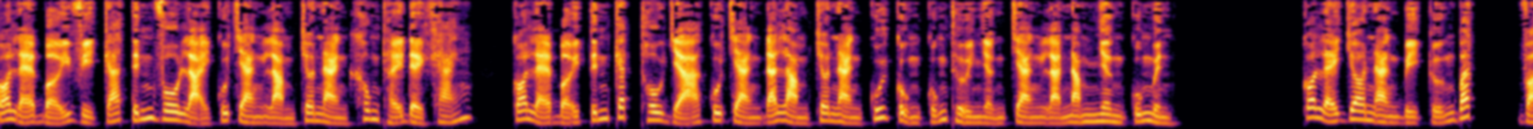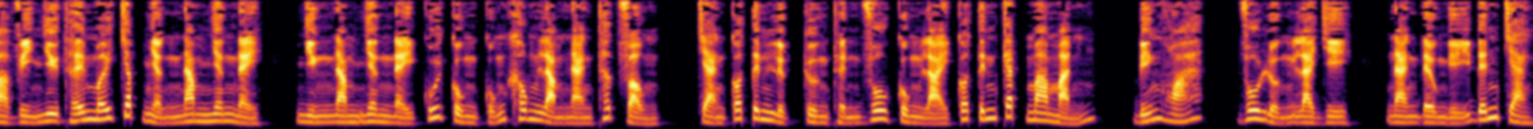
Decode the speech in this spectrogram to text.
có lẽ bởi vì cá tính vô lại của chàng làm cho nàng không thể đề kháng, có lẽ bởi tính cách thô giả của chàng đã làm cho nàng cuối cùng cũng thừa nhận chàng là nam nhân của mình. Có lẽ do nàng bị cưỡng bách, và vì như thế mới chấp nhận nam nhân này, nhưng nam nhân này cuối cùng cũng không làm nàng thất vọng, chàng có tinh lực cường thịnh vô cùng lại có tính cách ma mảnh, biến hóa, vô luận là gì, nàng đều nghĩ đến chàng.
